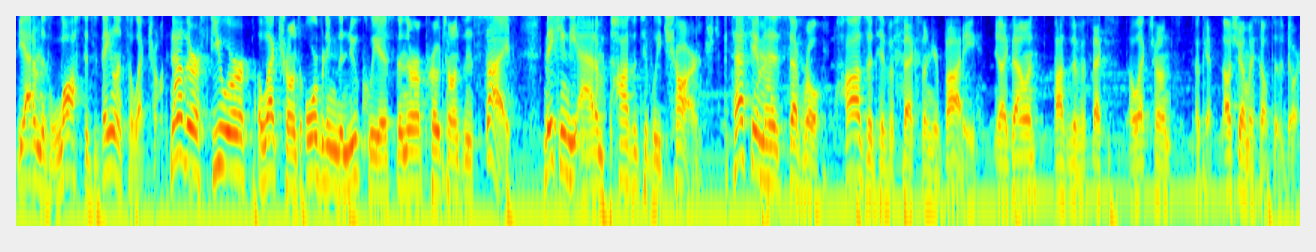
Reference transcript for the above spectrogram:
the atom has lost its valence electron. Now there are fewer electrons orbiting the nucleus than there are protons inside, making the atom positively charged. Potassium has several positive effects on your body. You like that one? Positive effects, electrons? Okay, I'll show myself to the door.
